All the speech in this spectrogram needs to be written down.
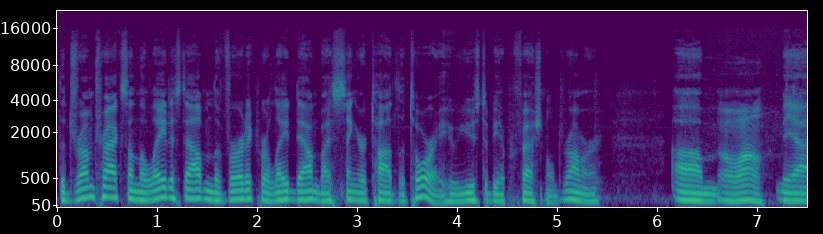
The drum tracks on the latest album, The Verdict, were laid down by singer Todd La Torre, who used to be a professional drummer. Oh wow! Yeah,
